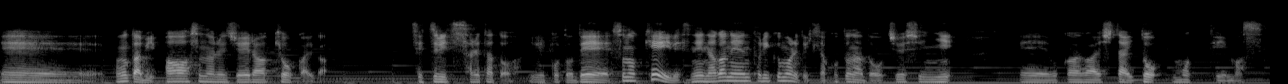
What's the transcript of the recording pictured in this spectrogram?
えー、この度、パーソナルジュエラー協会が設立されたということで、その経緯ですね、長年取り組まれてきたことなどを中心にえー、お伺いしたいと思っています。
